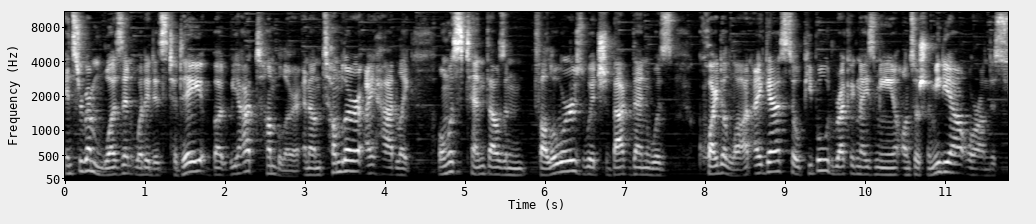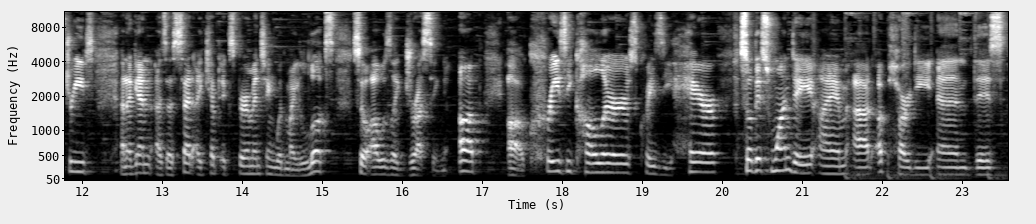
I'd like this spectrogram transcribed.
Instagram wasn't what it is today, but we had Tumblr. And on Tumblr, I had like almost 10,000 followers, which back then was quite a lot, I guess. So people would recognize me on social media or on the streets. And again, as I said, I kept experimenting with my looks. So I was like dressing up, uh, crazy colors, crazy hair. So this one day I'm at a party and this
